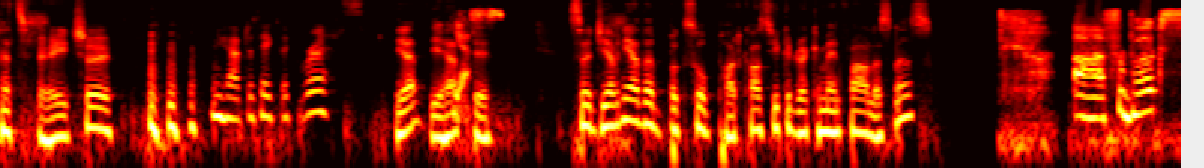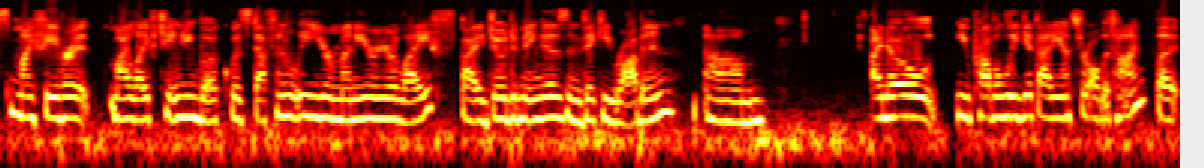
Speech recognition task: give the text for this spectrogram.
That's very true. You have to take the risks. Yeah, you have yes to. So, do you have any other books or podcasts you could recommend for our listeners? Uh, for books, my favorite, my life changing book was definitely Your Money or Your Life by Joe Dominguez and Vicki Robin. Um, I know you probably get that answer all the time, but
